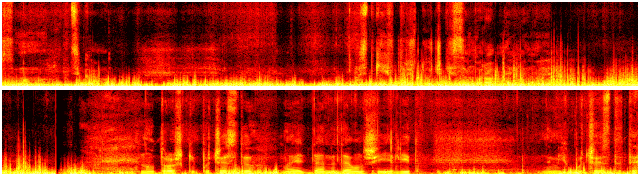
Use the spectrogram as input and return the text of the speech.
Самому цікаво. Ось таких три штучки саморобних маю. Ну, трошки почистив, навіть де-не-де вон ще є лід. Не міг почистити.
